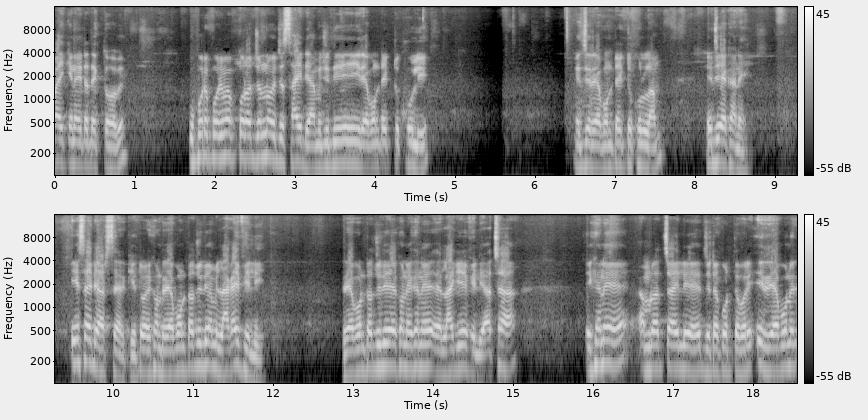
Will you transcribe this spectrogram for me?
পাই কিনা এটা দেখতে হবে। উপরে পরিমাপ করার জন্য ওই যে সাইডে, আমি যদি এই রেবনটা একটু খুলি, এই যে রেবনটা একটু খুললাম, এই যে এখানে, এই সাইডে আসছে আর কি। তো এখন রেবনটা যদি আমি লাগাই ফেলি, রেবনটা যদি এখন এখানে লাগিয়ে ফেলি আচ্ছা এখানে আমরা চাইলে যেটা করতে পারি, এই রেবনের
